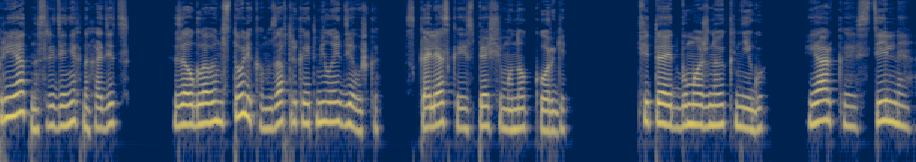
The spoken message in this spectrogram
Приятно среди них находиться. За угловым столиком завтракает милая девушка с коляской и спящим у ног корги. Читает бумажную книгу. Яркая, стильная,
